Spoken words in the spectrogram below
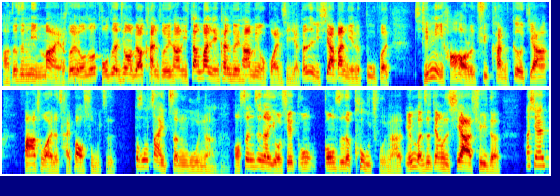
啊，这是命脉啊，所以我说投资人千万不要看衰它，你上半年看衰它没有关系啊，但是你下半年的部分，请你好好的去看各家发出来的财报数字。都在增温啊，哦，甚至呢，有些公公司的库存啊，原本是这样子下去的，它现在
